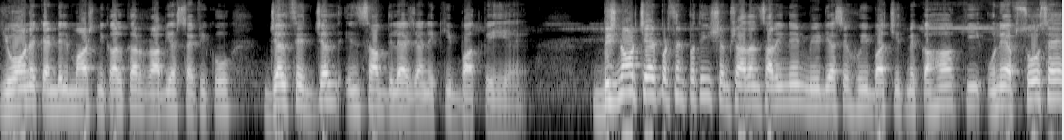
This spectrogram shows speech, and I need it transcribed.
युवाओं ने कैंडल मार्च निकालकर राबिया सैफी को जल्द से जल्द इंसाफ दिलाए जाने की बात कही है। बिजनौर चेयरपर्सन पति शमशाद अंसारी ने मीडिया से हुई बातचीत में कहा कि उन्हें अफसोस है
